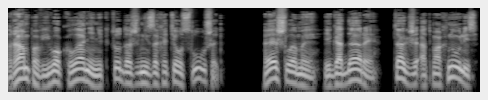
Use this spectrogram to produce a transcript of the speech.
Рампа в его клане никто даже не захотел слушать. Эшлемы и Гадары также отмахнулись,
